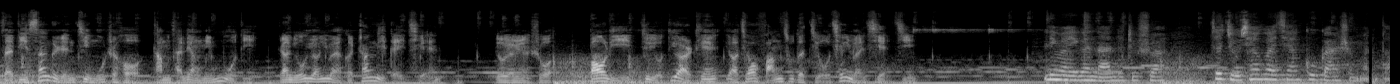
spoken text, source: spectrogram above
在第三个人进屋之后，他们才亮明目的，让刘媛媛和张丽给钱。刘媛媛说，包里就有第二天要交房租的九千元现金。另外一个男的就说，这九千块钱够干什么的？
